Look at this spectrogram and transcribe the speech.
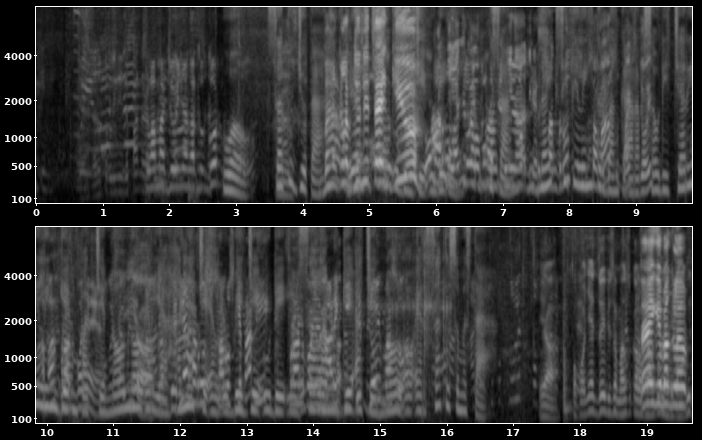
ini. Dan untuk lini depan ada Selama Joy-nya nggak ke Gord. Wow, 1 juta. Bang klub judi thank you. Pesan, Franco-nya di depan naik City Link terbang ke Arab. Saudi cari link Franco-nya ya? G4C00 Iya. area hanya CLUBJUDI salam narik dikit, GAC Joy masuk. 0OR1 semesta. Ya, pokoknya Joy bisa masuk kalau Thank you, Bang dive.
